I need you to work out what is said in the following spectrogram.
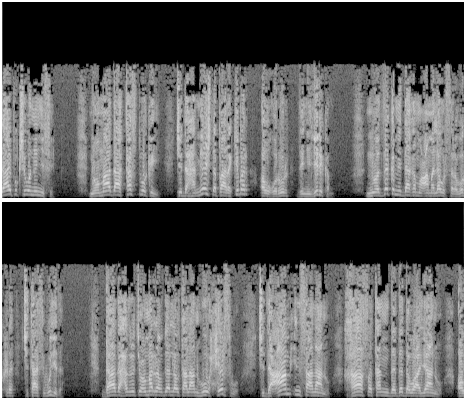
ځای پکښې ونه نیسي، نو ما دا قصد وکړ چې د همېش دپاره کبر او غرور ځنې لرې کړم، نو ځکه مې دغه معامله ورسره وکړه چې تاسې ولیده، دا د حضرت عمر رضی الله تعالی عنه حرص وو چې د عام انسانانو خاصتاً د ده د والیانو او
